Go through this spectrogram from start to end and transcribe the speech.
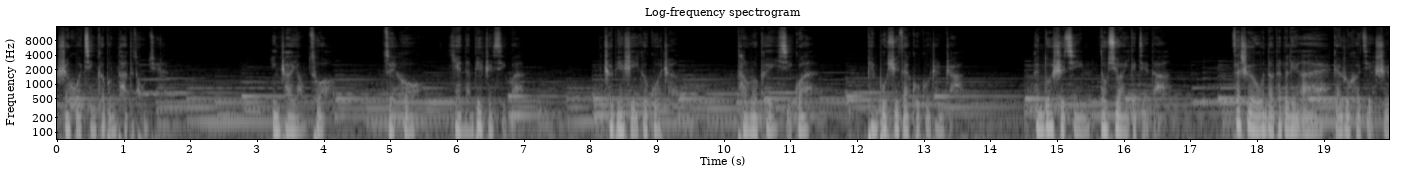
生活顷刻崩塌的痛觉。阴差阳错，最后也能变成习惯。这便是一个过程。倘若可以习惯，便不需再苦苦挣扎。很多事情都需要一个解答。在舍友问到他的恋爱该如何解释，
